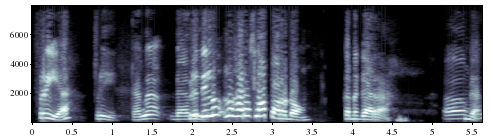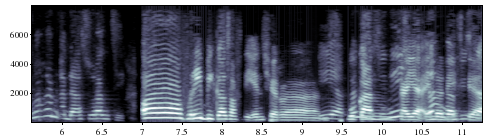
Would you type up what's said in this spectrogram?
free ya? free karena dari Berarti lu lu harus lapor dong ke negara. Eh, enggak. karena kan ada asuransi. Oh, free because of the insurance. Iya, kan Bukan di sini kayak kita Indonesia.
